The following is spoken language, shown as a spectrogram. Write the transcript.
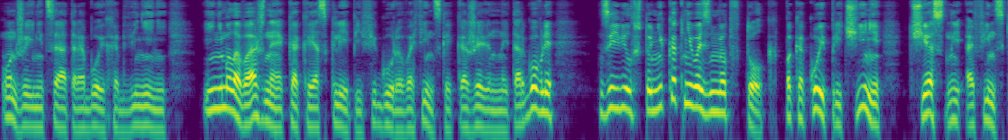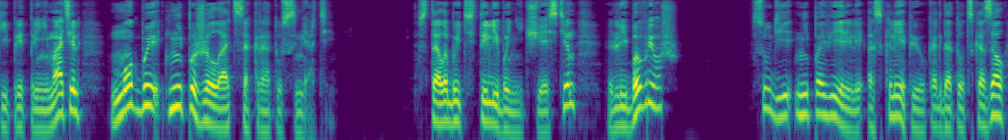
он же инициатор обоих обвинений, и немаловажная, как и Асклепий, фигура в афинской кожевенной торговле, заявил, что никак не возьмет в толк, по какой причине честный афинский предприниматель мог бы не пожелать Сократу смерти. Стало быть, ты либо нечестен, либо врешь. Судьи не поверили Асклепию, когда тот сказал,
